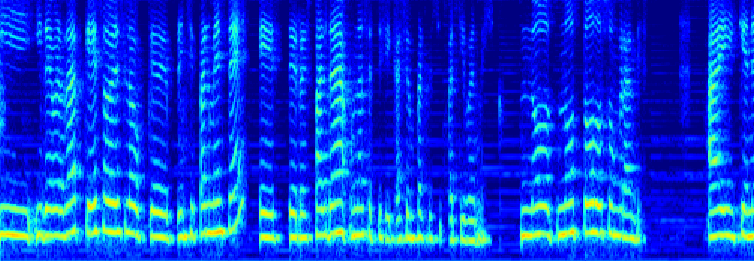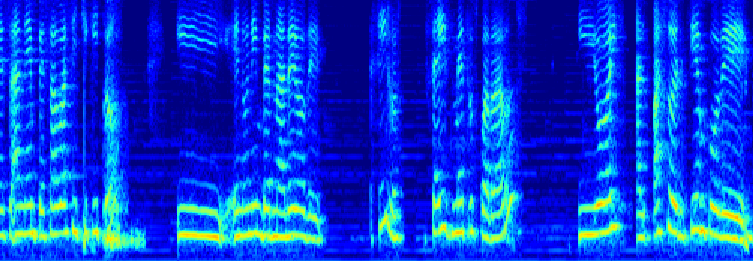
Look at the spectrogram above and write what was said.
y, de verdad que eso es lo que principalmente este, respalda una certificación participativa en México. No, no todos son grandes. Hay quienes han empezado así chiquito y en un invernadero de, sí, los 6 metros cuadrados y hoy, al paso del tiempo de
